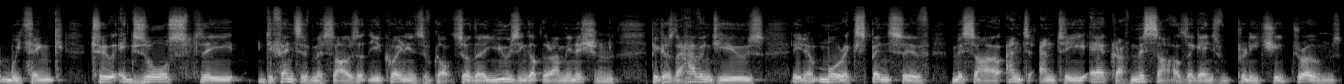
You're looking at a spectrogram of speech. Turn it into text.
we think, to exhaust the defensive missiles that the Ukrainians have got. So they're using up their ammunition because they're having to use, you know, more expensive missile anti aircraft missiles against pretty cheap drones.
